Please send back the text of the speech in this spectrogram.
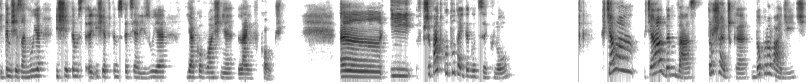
I tym się zajmuję i się, tym, i się w tym specjalizuję jako właśnie life coach. Yy, I w przypadku tutaj tego cyklu, Chciałam, chciałabym Was troszeczkę doprowadzić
